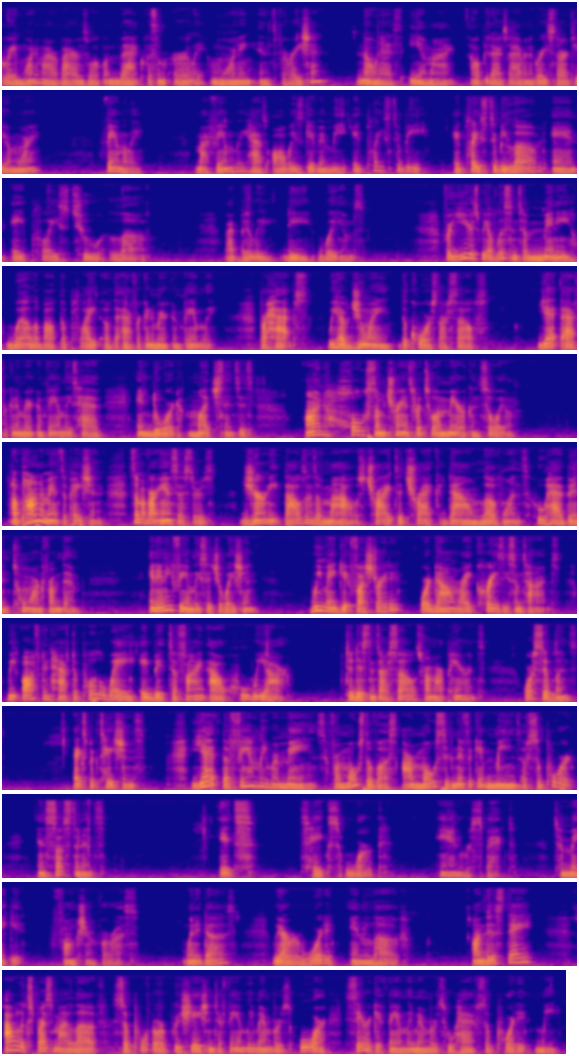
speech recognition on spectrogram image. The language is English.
Great morning, my revivers. Welcome back for some early morning inspiration known as EMI. I hope you guys are having a great start to your morning. Family. My family has always given me a place to be, a place to be loved, and a place to love. By Billy Dee Williams. For years, we have listened to many well about the plight of the African American family. Perhaps we have joined the chorus ourselves. Yet the African American families have endured much since its unwholesome transfer to American soil. Upon emancipation, some of our ancestors journeyed thousands of miles, tried to track down loved ones who have been torn from them. In any family situation, we may get frustrated or downright crazy sometimes. We often have to pull away a bit to find out who we are to distance ourselves from our parents or siblings, expectations. Yet the family remains, for most of us, our most significant means of support and sustenance. It takes work and respect to make it function for us. When it does, we are rewarded in love. On this day, I will express my love, support, or appreciation to family members or surrogate family members who have supported me.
